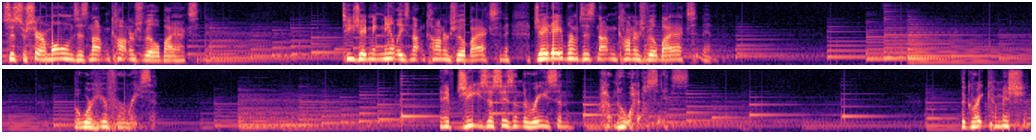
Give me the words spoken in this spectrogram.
Sister Sarah Mullins is not in Connersville by accident. TJ McNeely's not in Connersville by accident. Jade Abrams is not in Connersville by accident. But we're here for a reason. And if Jesus isn't the reason, I don't know what else is. The Great Commission.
